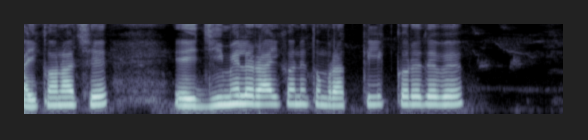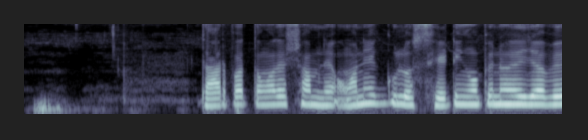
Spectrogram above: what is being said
আইকন আছে। এই জিমেলের আইকনে তোমরা ক্লিক করে দেবে। তারপর তোমাদের সামনে অনেকগুলো সেটিং ওপেন হয়ে যাবে।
